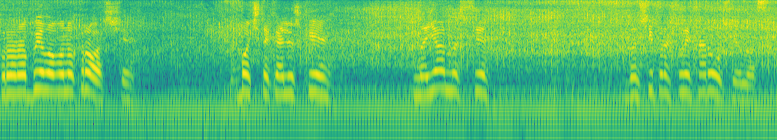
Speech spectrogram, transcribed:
проробило воно краще. Бачите, калюшки в наявності. Дощі пройшли хороші у нас.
